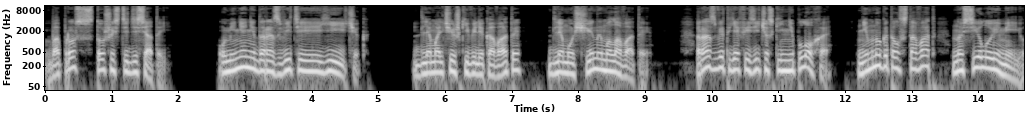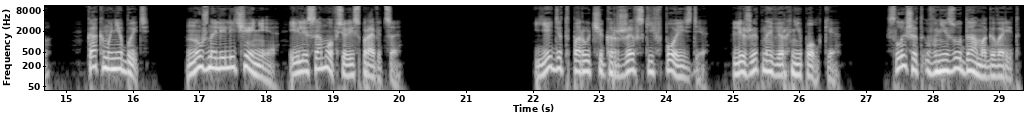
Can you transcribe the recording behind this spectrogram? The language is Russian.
Вопрос 160. У меня недоразвитие яичек. Для мальчишки великоваты, для мужчины маловаты. Развит я физически неплохо, немного толстоват, но силу имею. Как мне быть? Нужно ли лечение или само все исправится? Едет поручик Ржевский в поезде, лежит на верхней полке. Слышит, внизу дама говорит.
